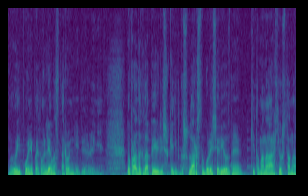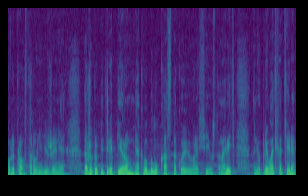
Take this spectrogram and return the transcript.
Ну, в Японии поэтому левосторонние движения. Ну, правда, когда появились какие-то государства более серьезные, какие-то монархии устанавливали правосторонние движения. Даже при Петре Первом якобы был указ такой в России установить, на него плевать хотели.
